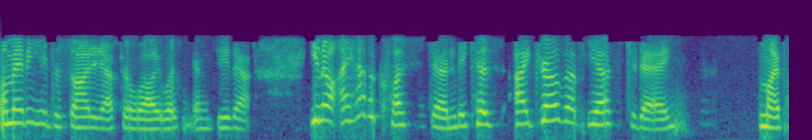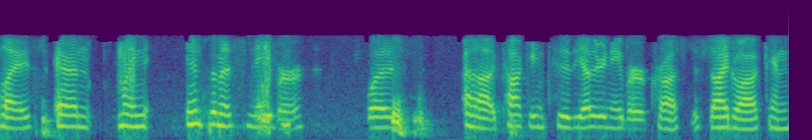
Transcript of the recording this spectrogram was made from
Well, maybe he decided after a while he wasn't going to do that. You know, I have a question because I drove up yesterday to my place, and my infamous neighbor was uh talking to the other neighbor across the sidewalk, and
